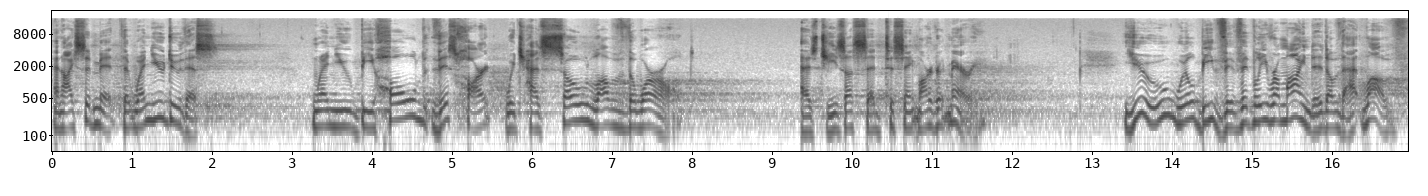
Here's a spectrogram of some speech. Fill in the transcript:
And I submit that when you do this, when you behold this heart which has so loved the world, as Jesus said to St. Margaret Mary, you will be vividly reminded of that love.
